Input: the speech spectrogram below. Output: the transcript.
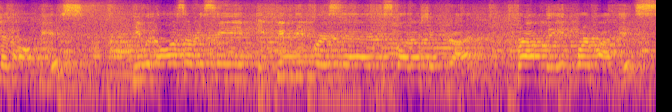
Division office. He will also receive a 50% scholarship grant from the informatics,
